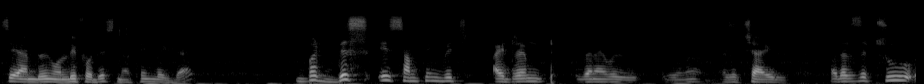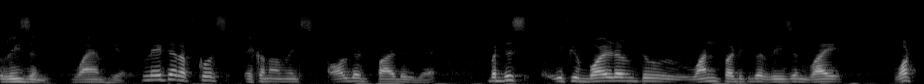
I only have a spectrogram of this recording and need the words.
say I'm doing only for this, nothing like that. But this is something which I dreamt when I was, you know, as a child. That is the true reason why I'm here. Later, of course, economics, all that part is there. But this, if you boil down to one particular reason why, what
